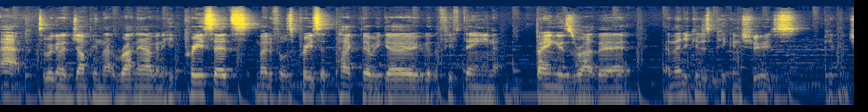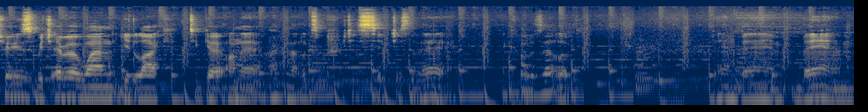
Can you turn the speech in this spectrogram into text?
app. So we're to jump in that right now. We're to hit presets. Moto Feelz preset pack. There we go. We've got the 15 bangers right there. And then you can just pick and choose pick and choose whichever one you'd like to go on there. I reckon that looks pretty sick just there. How cool does that look? Bam, bam, bam.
